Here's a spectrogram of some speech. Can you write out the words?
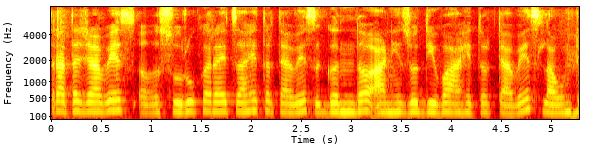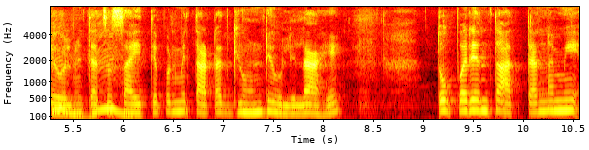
तर आता ज्यावेळेस सुरू करायचं आहे तर त्यावेळेस गंध आणि जो दिवा आहे तर त्यावेळेस लावून ठेवेल. म्हणजे त्याचं साहित्य पण मी ताटात घेऊन ठेवलेलं आहे. तोपर्यंत आत्यांना मी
